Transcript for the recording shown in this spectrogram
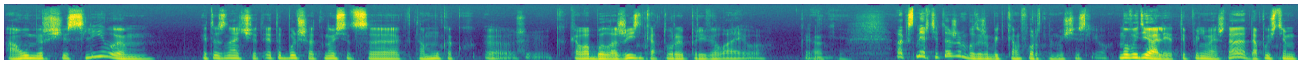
А умер счастливым, это значит, это больше относится к тому, как, э, какова была жизнь, которая привела его к этому. Окей. А к смерти тоже должен быть комфортным и счастливым. Ну, в идеале, ты понимаешь, да? Допустим,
